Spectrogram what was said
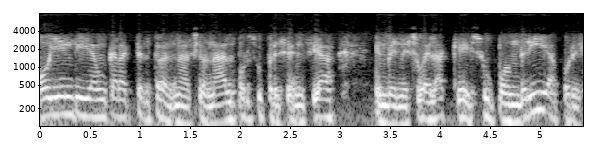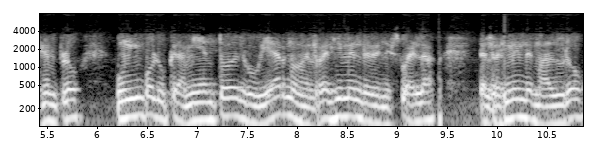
hoy en día un carácter transnacional por su presencia en Venezuela que supondría, por ejemplo, un involucramiento del gobierno, del régimen de Venezuela, del régimen de Maduro,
